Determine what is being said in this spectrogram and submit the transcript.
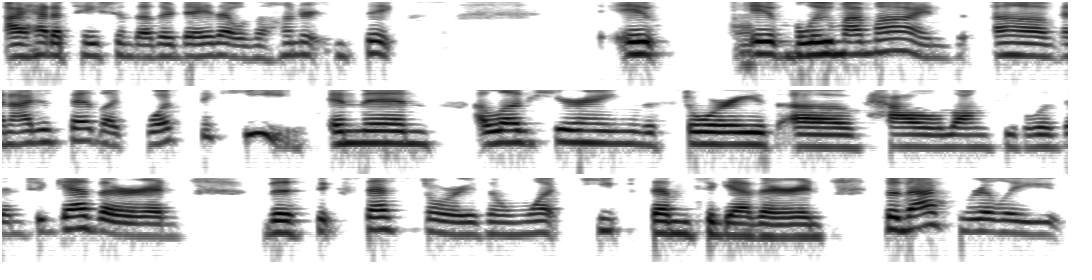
I had a patient the other day that was 106. It it blew my mind. Um, and I just said, like, what's the key? And then I love hearing the stories of how long people have been together and the success stories and what keeps them together. And so that's really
